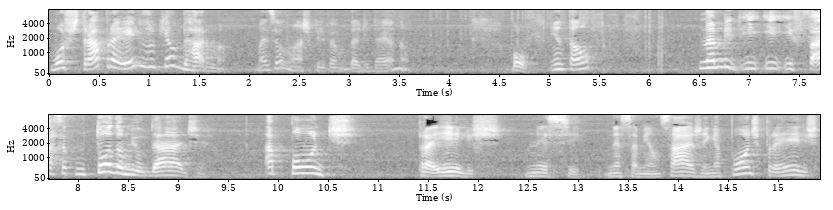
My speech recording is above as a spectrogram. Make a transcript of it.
mostrar para eles o que é o Dharma, mas eu não acho que ele vai mudar de ideia, não. Bom, então, na, e, e, e faça com toda humildade, aponte para eles nesse, nessa mensagem, aponte para eles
